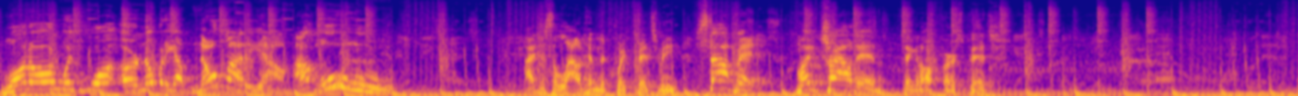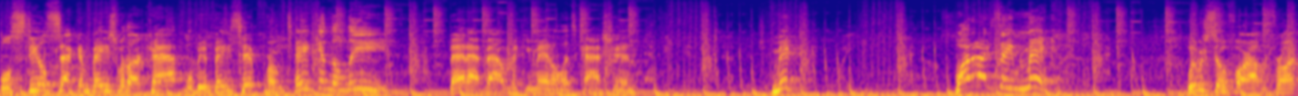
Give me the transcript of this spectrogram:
One on with one, or nobody out. Nobody out. I'm, ooh. I just allowed him to quick pitch me. Stop it! Mike Trout in. Taking off first pitch. We'll steal second base with our cap. We'll be a base hit from taking the lead. Bad at bat Mickey Mantle. Let's cash in. Mick. Why did I say Mick? We were so far out in front.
